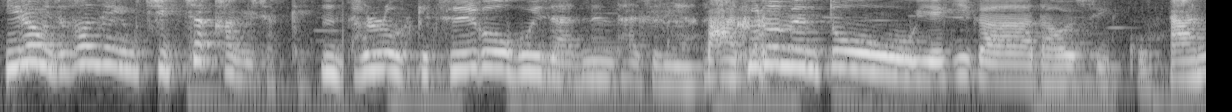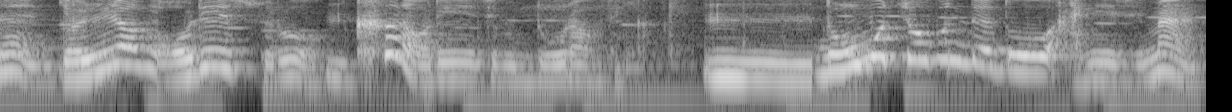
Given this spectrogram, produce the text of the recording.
이러면 이제 선생님이 집착하기 시작해. 음, 별로 그렇게 즐거워 보이지 않는 사진이야. 맞아. 그러면 또 얘기가 나올 수 있고. 나는 연령이 어릴수록 큰 어린이집은 노라고 생각해. 음. 너무 좁은데도 아니지만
